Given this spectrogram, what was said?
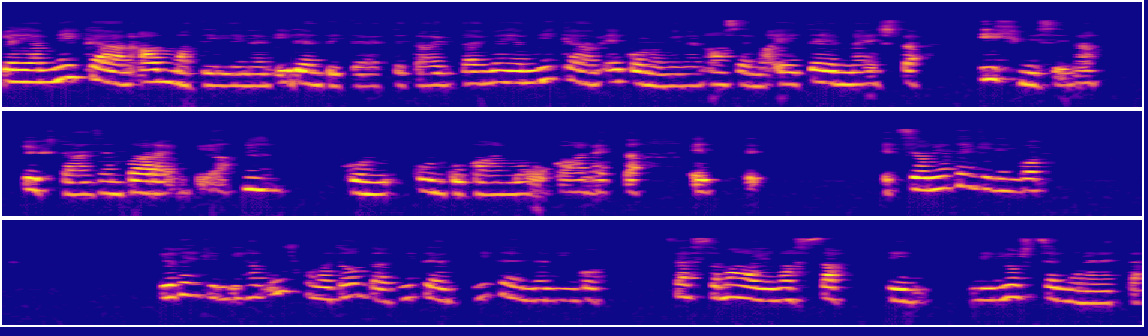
meidän mikään ammatillinen identiteetti tai, tai meidän mikään ekonominen asema ei tee meistä ihmisinä yhtään sen parempia Mm. kuin, kuin kukaan muukaan. Että et, et, et se on jotenkin, niin kuin, jotenkin ihan uskomatonta, että miten, miten me niin kuin, tässä maailmassa, niin, niin just semmoinen, että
